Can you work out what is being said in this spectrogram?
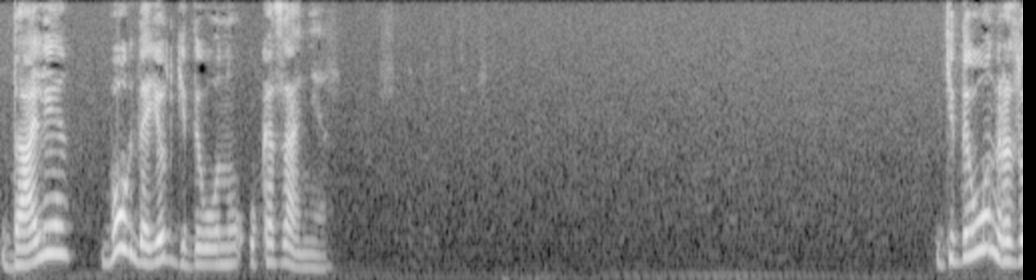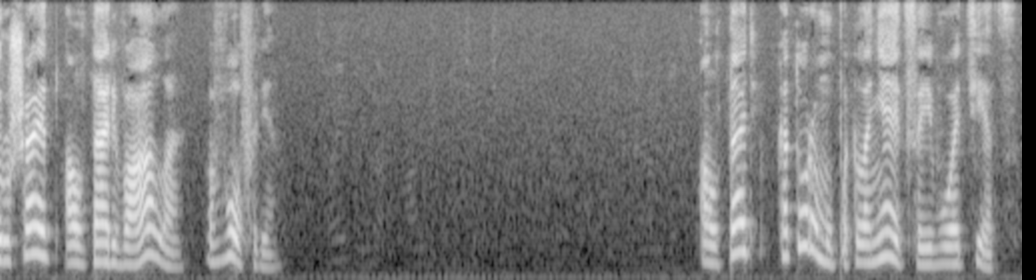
Далее Бог дает Гидеону указания. Гидеон разрушает алтарь Ваала в Офре. Алтарь, которому поклоняется его отец –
